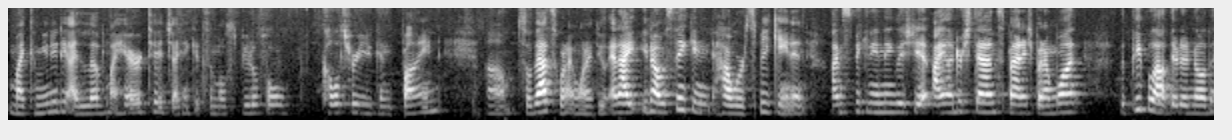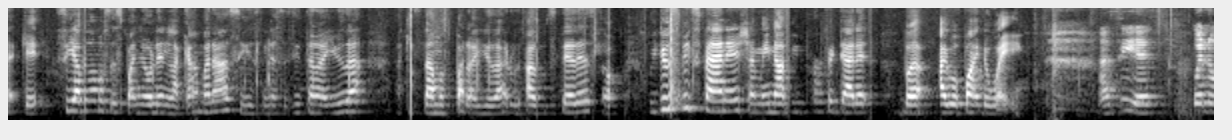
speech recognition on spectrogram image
my community. I love my heritage. I think it's the most beautiful culture you can find. Um, so that's what I want to do. And I, you know, I was thinking how we're speaking, and I'm speaking in English yet. I understand Spanish, but I want the people out there to know that que si hablamos español en la cámara, si necesitan ayuda, aquí estamos para ayudar a ustedes. So we do speak Spanish. I may not be perfect at it, but I will find a way. Así es. Bueno,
